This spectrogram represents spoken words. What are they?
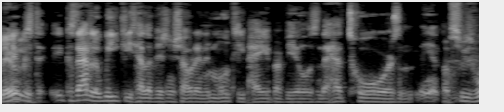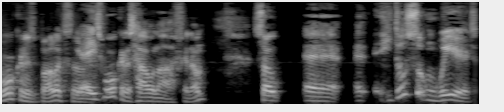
Absolutely. Because they had a weekly television show, then in monthly pay per views, and they had tours, and you know, So he's working his bollocks off. Yeah, he's working his whole off, you know. So uh, he does something weird.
